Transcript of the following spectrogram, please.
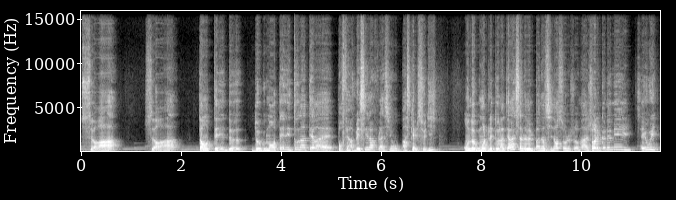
sera, sera tentée d'augmenter les taux d'intérêt pour faire baisser l'inflation, parce qu'elle se dit, on augmente les taux d'intérêt, ça n'a même pas d'incidence sur le chômage, sur l'économie. Eh oui,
